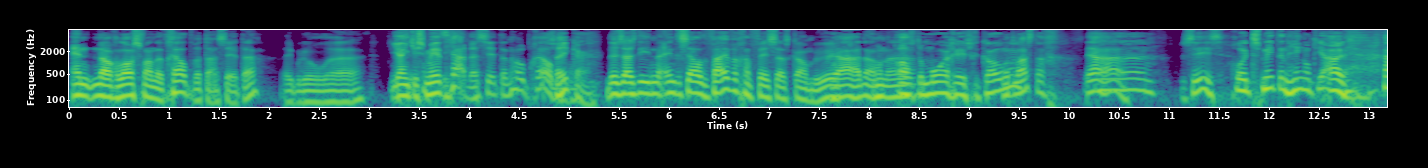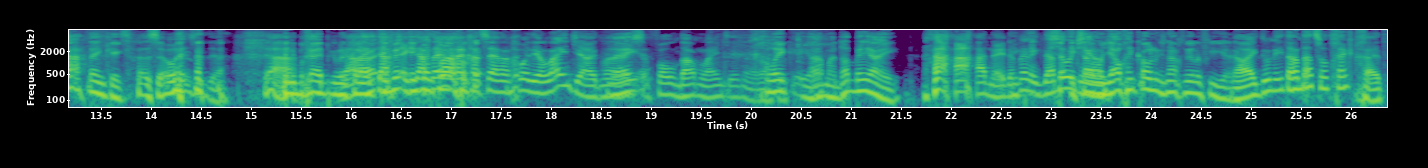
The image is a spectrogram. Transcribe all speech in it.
en nog los van het geld wat daar zit, hè. Ik bedoel... eh, Jantje Smit. ja, daar zit een hoop geld. Zeker. Dus als die in dezelfde vijver gaan vissen als Cambuur, ja, dan Want eh, als de morgen is gekomen, wordt lastig. Ja, dan eh, precies. gooit Smit een hengeltje uit, denk ik. Zo is het, ja. ja. En nu begrijp ik, ik ben Ja, klaar. ik dacht, ben, ik ik dacht ben even, klaar hij gaat zeggen, gooi die een lijntje uit, maar Nee. het is een Volendam lijntje. Nee, Gooi ik, ja, maar dat ben jij. nee, dat ben ik. ik, Dat doe ik ik, zou met jou geen Koningsnacht willen vieren. Nou, ik doe niet aan dat soort gekkigheid.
